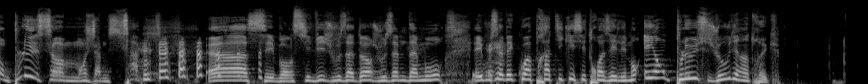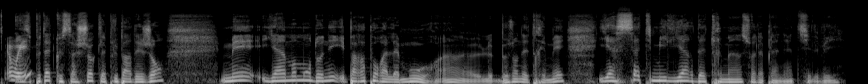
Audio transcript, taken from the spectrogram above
en plus, oh, moi j'aime ça. ah, c'est bon, Sylvie, je vous adore, je vous aime d'amour. Et vous savez quoi Pratiquez ces trois éléments. Et en plus, je vais vous dire un truc. Oui. Peut-être que ça choque la plupart des gens, mais il y a un moment donné, et par rapport à l'amour, hein, le besoin d'être aimé, il y a 7 milliards d'êtres humains sur la planète, Sylvie.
